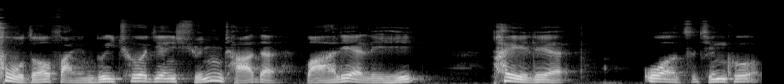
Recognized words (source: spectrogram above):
负责反应堆车间巡查的瓦列里·佩列沃茨琴科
